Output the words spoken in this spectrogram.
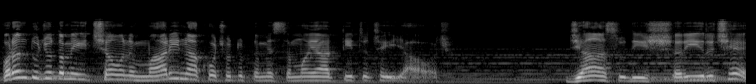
પરંતુ જો તમે ઈચ્છાઓને મારી નાખો છો, તો તમે સમયાતીત થઈ જાઓ છો. જ્યાં સુધી શરીર છે,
